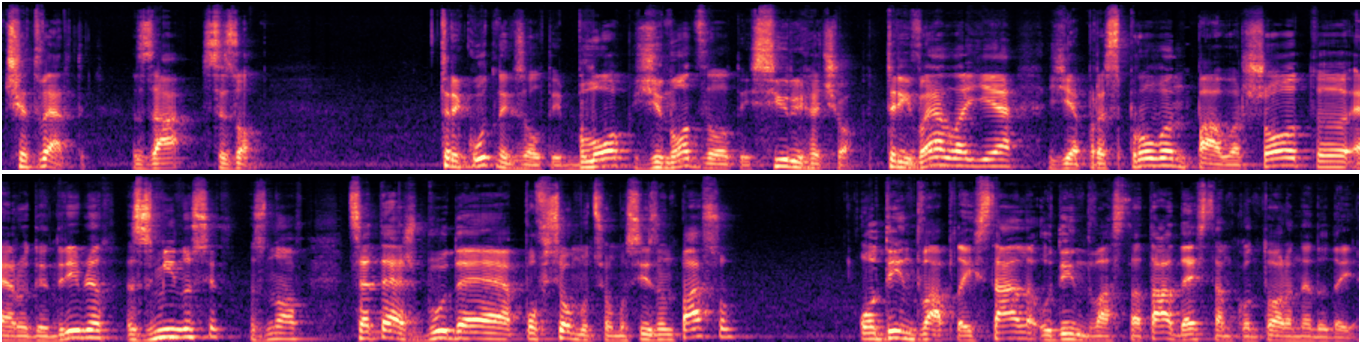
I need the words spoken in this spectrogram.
четвертий за сезон. Трикутник золотий, блок, жінот золотий, сірий гачок. Трівела є, є преспровен, павершот, R1 дріблінг з мінусів знов. Це теж буде по всьому цьому сезон пасу. Один-два плейстайли, один-два стата, десь там контора не додає.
